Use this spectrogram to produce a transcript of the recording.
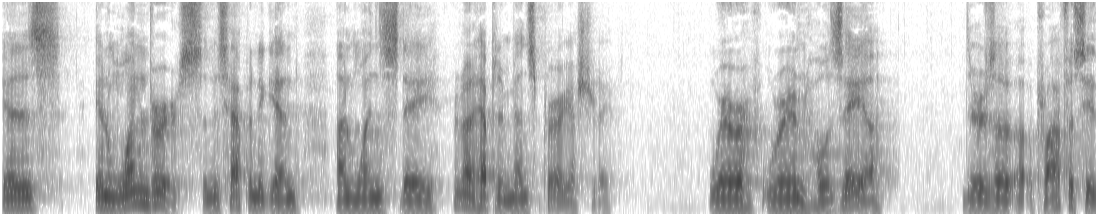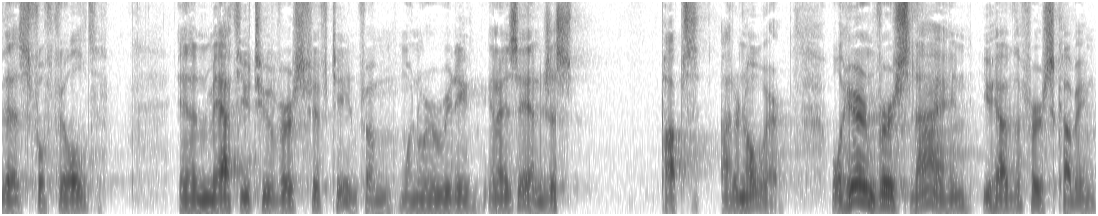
is in one verse, and this happened again on Wednesday, or not, it happened in men's prayer yesterday, where we're in Hosea. There's a, a prophecy that's fulfilled in Matthew 2, verse 15, from when we were reading in Isaiah, and just pops out of nowhere. Well, here in verse 9, you have the first coming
